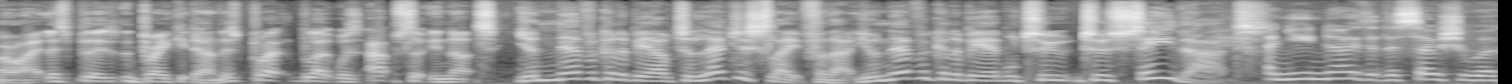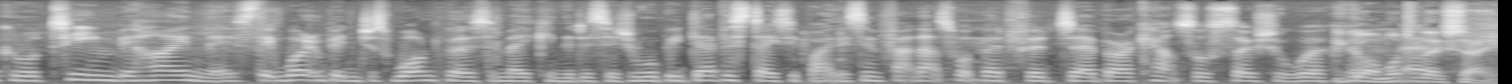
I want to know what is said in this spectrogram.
all right, let's, let's break it down. This bloke was absolutely nuts. You're never going to be able to legislate for that. You're never going to be able to to see that. And you know that the social worker or team behind this, it won't have been just one person making the decision, will be devastated by this. In fact, that's what Bedford uh, Borough Council's social worker. Go on, what do uh, they say?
